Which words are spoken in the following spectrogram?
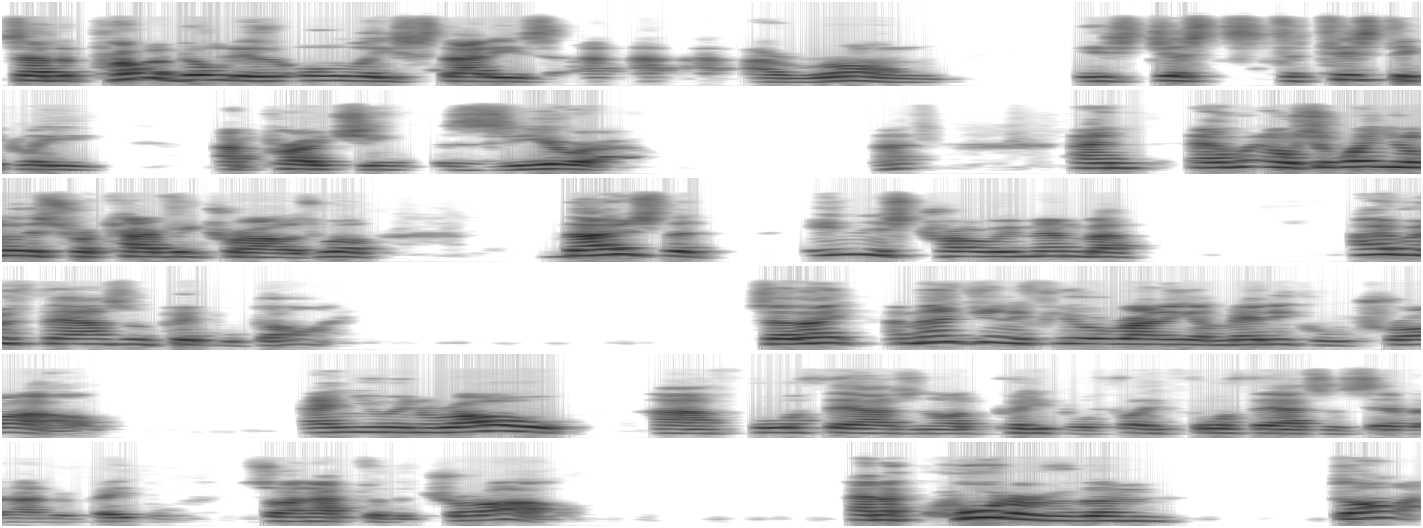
So the probability that all these studies are, are, wrong is just statistically approaching zero. Right? And, and also when you look at this recovery trial as well, those that in this trial, remember, over a thousand people died. So they imagine if you're running a medical trial and you enroll uh, 4,000 odd people, 4,700 people sign up to the trial, and a quarter of them die.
